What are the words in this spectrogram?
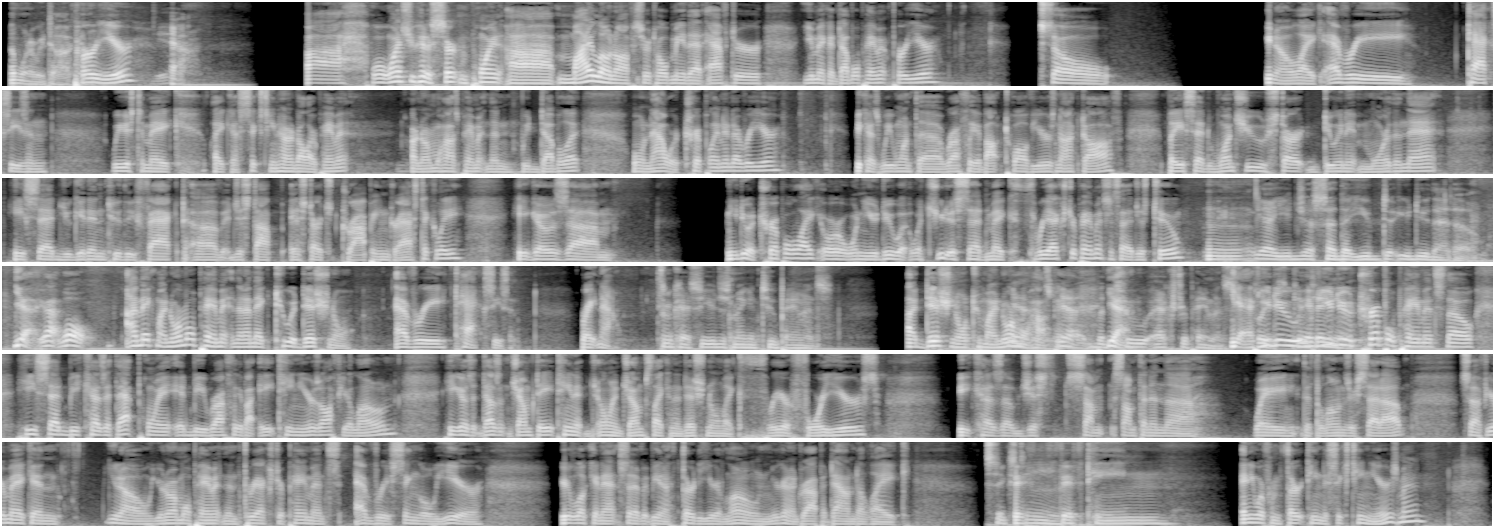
then what are we talking? Per year? yeah. Uh, well, once you hit a certain point, uh, my loan officer told me that after you make a double payment per year, so, you know, like every tax season, we used to make like a $1,600 payment, our normal house payment, and then we double it. Well, now we're tripling it every year because we want the roughly about 12 years knocked off. But he said once you start doing it more than that, he said you get into the fact of it just stop it starts dropping drastically. He goes, um, when you do a triple like, or when you do what, what you just said, make three extra payments instead of just two. Mm, yeah, you just said that you do, you do that though. Yeah, yeah. Well, I make my normal payment and then I make two additional every tax season. Right now, Okay, so you're just making two payments. Additional to my normal yeah, house payment. Yeah, but Yeah. two extra payments. Yeah, if you Please, do if you do triple payments though, he said because at that point it'd be roughly about 18 years off your loan. He goes it doesn't jump to 18, it only jumps like an additional like 3 or 4 years because of just some something in the way that the loans are set up. So if you're making, you know, your normal payment and then three extra payments every single year, you're looking at instead of it being a 30-year loan, you're going to drop it down to like 16. 15 anywhere from 13 to 16 years man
